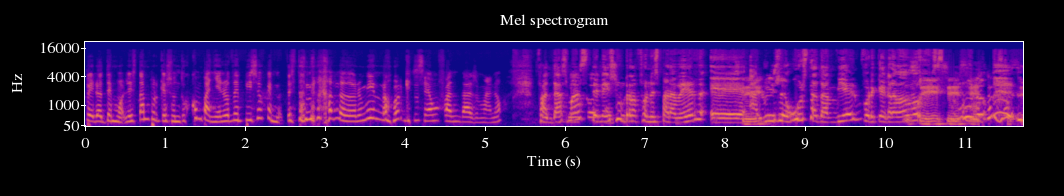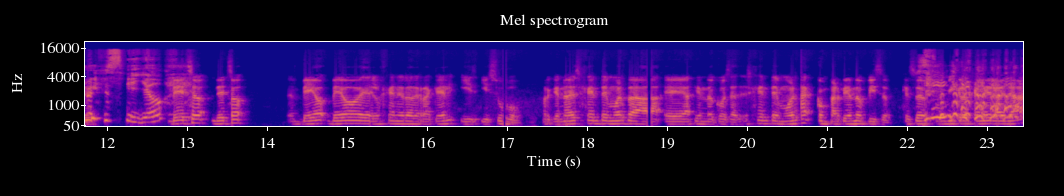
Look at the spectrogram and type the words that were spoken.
pero te molestan porque son tus compañeros de piso que no te están dejando dormir, no porque sea un fantasma, ¿no? Fantasmas, tenéis un razones para ver. A Luis le gusta también porque grabamos Luis y yo. De hecho, de hecho veo, veo el género de Raquel y subo porque no es gente muerta eh, haciendo cosas, es gente muerta compartiendo piso, que eso es un microgenera ya.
